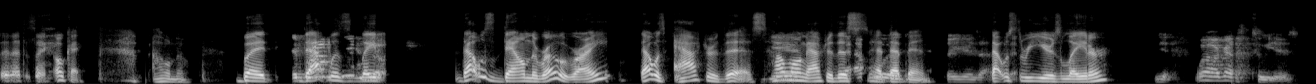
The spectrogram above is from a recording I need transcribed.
Isn't that the same? Okay. I don't know. But it that was later. That was down the road, right? That was after this. Yeah. How long after this that had that been? Three years. that was three years later. Yeah. Well, I guess two years.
